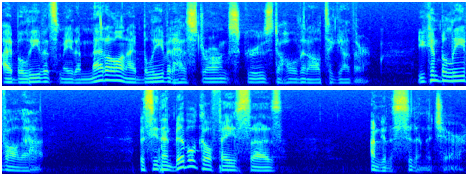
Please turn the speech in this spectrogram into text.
I believe it's made of metal, and I believe it has strong screws to hold it all together. You can believe all that. But see, then biblical faith says, I'm going to sit in the chair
